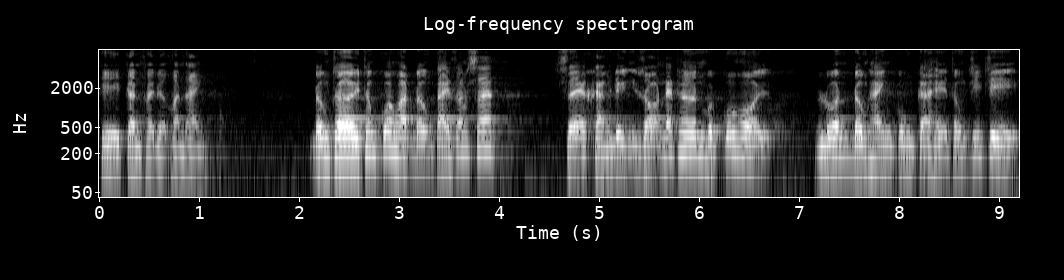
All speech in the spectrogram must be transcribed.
thì cần phải được hoàn thành. Đồng thời thông qua hoạt động tái giám sát sẽ khẳng định rõ nét hơn một Quốc hội luôn đồng hành cùng cả hệ thống chính trị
